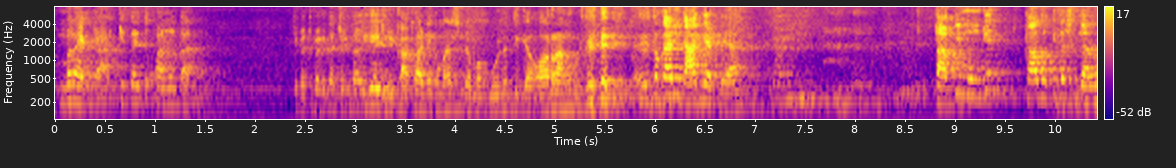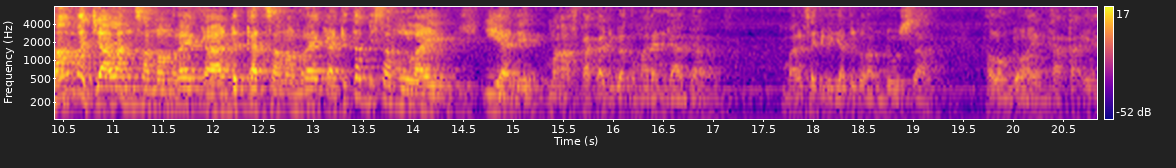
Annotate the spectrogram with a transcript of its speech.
mereka kita itu panutan. Tiba-tiba kita cerita, iya jadi kakak ini kemarin sudah membunuh tiga orang. itu kan kaget ya. Tapi mungkin kalau kita sudah lama jalan sama mereka, dekat sama mereka, kita bisa mulai, iya deh, maaf kakak juga kemarin gagal. Kemarin saya juga jatuh dalam dosa. Tolong doain kakak ya.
